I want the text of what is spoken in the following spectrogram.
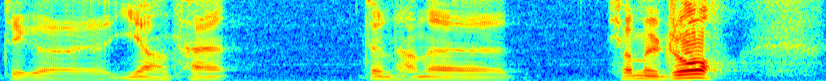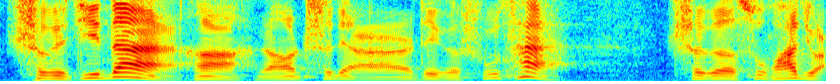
这个营养餐，正常的小米粥。吃个鸡蛋啊，然后吃点这个蔬菜，吃个素花卷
